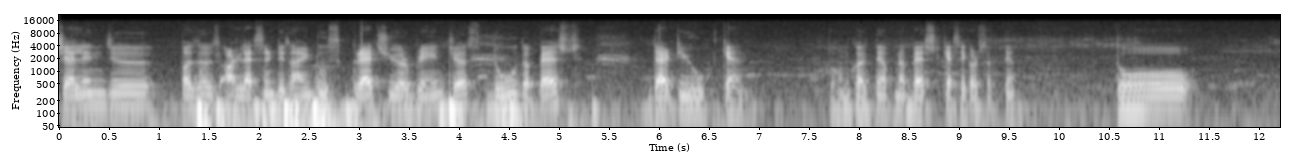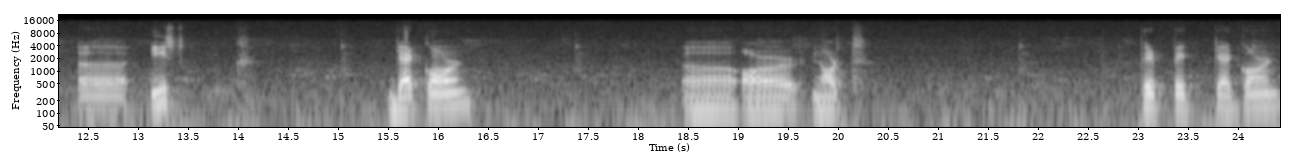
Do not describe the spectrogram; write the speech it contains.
Challenge puzzles are lesson design to scratch your brain just do the best that you can तो हम करते हैं अपना बेस्ट कैसे कर सकते हैं? तो ईस्ट गेट कॉर्न और नॉर्थ फिर पिक गेट कॉर्न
